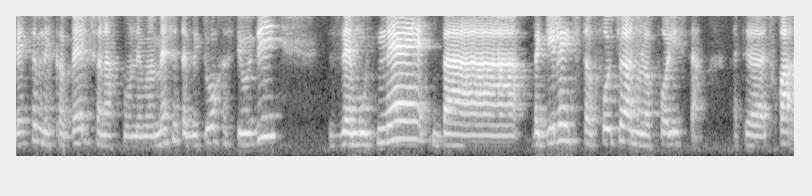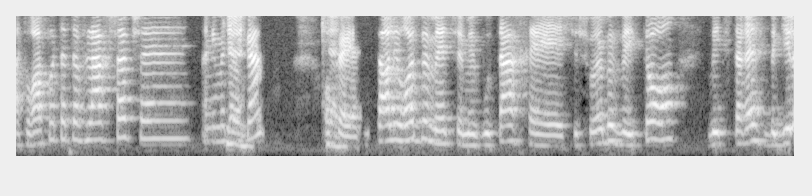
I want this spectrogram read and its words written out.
בעצם נקבל כשאנחנו נממש את הביטוח הסיעודי זה מותנה בגיל ההצטרפות שלנו לפוליסה. את, את, את רואה פה את הטבלה עכשיו שאני מציגה? כן. כן. אוקיי, אז אפשר לראות באמת שמבוטח ששוהה בביתו והצטרף בגיל,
